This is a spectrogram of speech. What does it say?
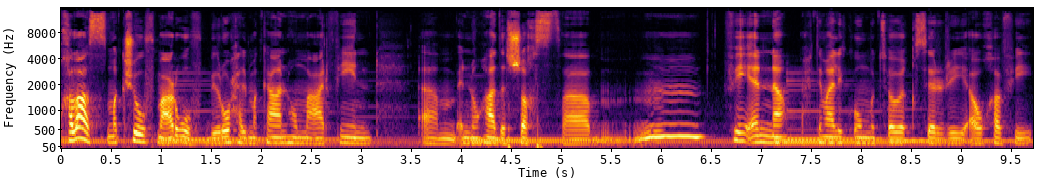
خلاص مكشوف معروف بيروح المكان هم عارفين إنه هذا الشخص في إنه احتمال يكون متسوق سري أو خفي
